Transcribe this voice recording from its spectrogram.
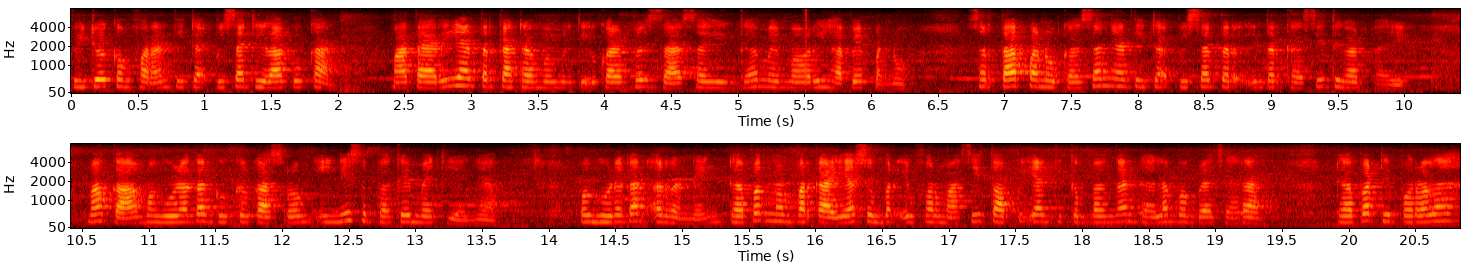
video conference tidak bisa dilakukan. Materi yang terkadang memiliki ukuran besar sehingga memori HP penuh, serta penugasan yang tidak bisa terintegrasi dengan baik maka menggunakan Google Classroom ini sebagai medianya. Penggunaan e-learning dapat memperkaya sumber informasi topik yang dikembangkan dalam pembelajaran. Dapat diperoleh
